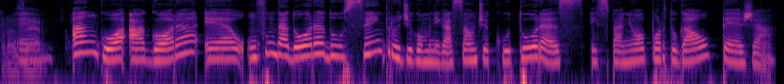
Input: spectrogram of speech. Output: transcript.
Prazer. É. Anguo agora é um fundador do Centro de Comunicação de Culturas Espanhol Portugal PEJA.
